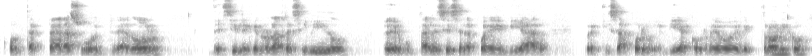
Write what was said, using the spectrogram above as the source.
contactar a su empleador, decirle que no la ha recibido, preguntarle si se la puede enviar, pues quizás por vía correo electrónico,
